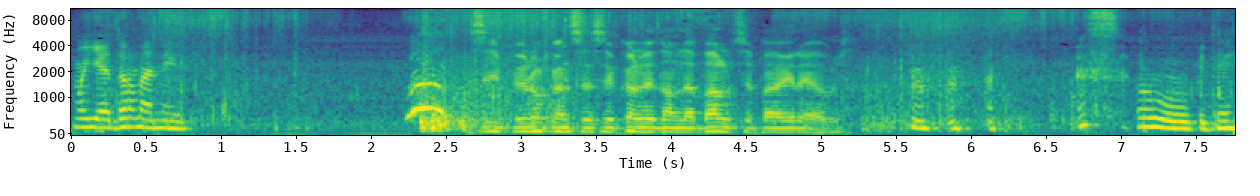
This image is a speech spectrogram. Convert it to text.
Moi, j'adore la neige. Si, pero quand ça se colle dans la balle, c'est pas agréable. Oh, putain.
